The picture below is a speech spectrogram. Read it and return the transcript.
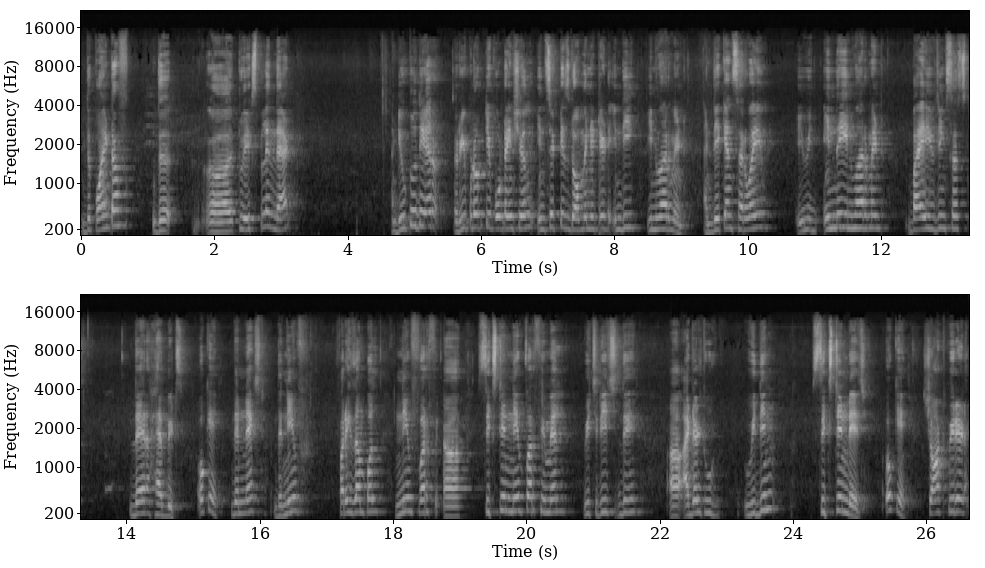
the point of the uh, to explain that due to their reproductive potential insect is dominated in the environment and they can survive in the environment by using such their habits. Okay then next the nymph. For example nymph for uh, 16 nymph for female which reach the uh, adulthood within 16 days. Okay short period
